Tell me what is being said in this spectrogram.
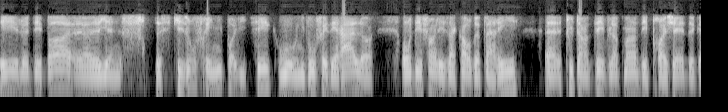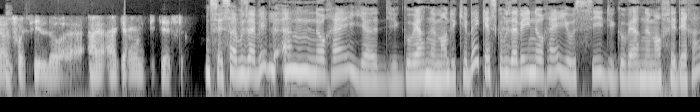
et le débat, euh, il y a une sorte de schizophrénie politique où au niveau fédéral, on défend les accords de Paris tout en développant des projets de gaz fossile à, à, grande vitesse. C'est ça. Vous avez une oreille euh, du gouvernement du Québec. Est-ce que vous avez une oreille aussi du gouvernement fédéral?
